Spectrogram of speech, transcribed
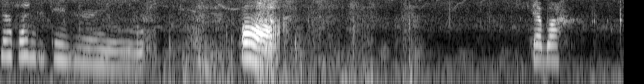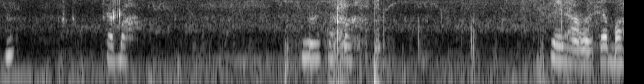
หน้าป้านทำงานอยู่ป่อแซ่บปะหึแซ่บปะน่าแซ่บปะ ไม่ถามว่าใช่ปะ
